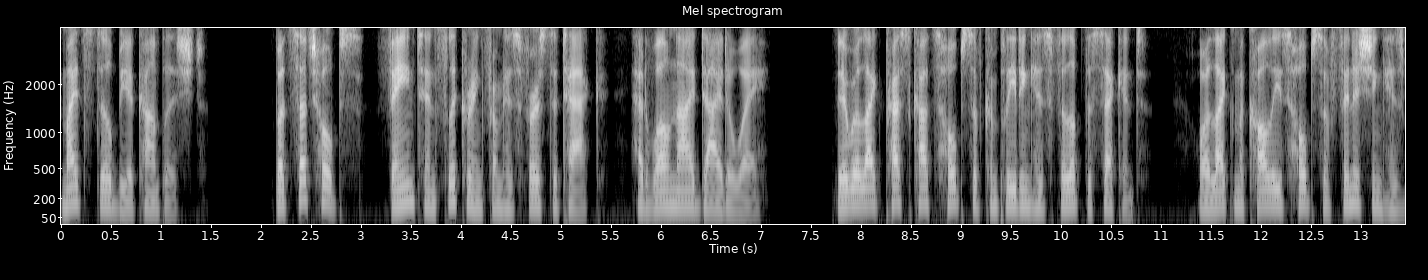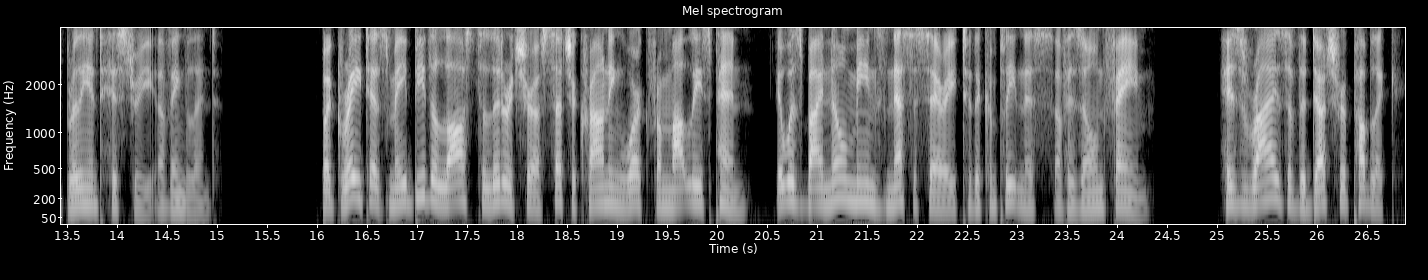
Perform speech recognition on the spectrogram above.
might still be accomplished. But such hopes, faint and flickering from his first attack, had well nigh died away. They were like Prescott's hopes of completing his Philip II, or like Macaulay's hopes of finishing his brilliant History of England. But great as may be the loss to literature of such a crowning work from Motley's pen, it was by no means necessary to the completeness of his own fame. His Rise of the Dutch Republic,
